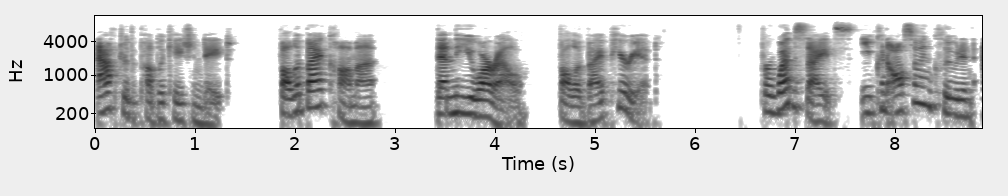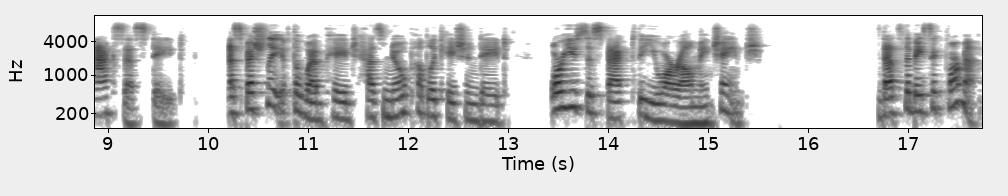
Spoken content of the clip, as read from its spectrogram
after the publication date, followed by a comma, then the URL, followed by a period. For websites, you can also include an access date, especially if the web page has no publication date or you suspect the URL may change. That's the basic format.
